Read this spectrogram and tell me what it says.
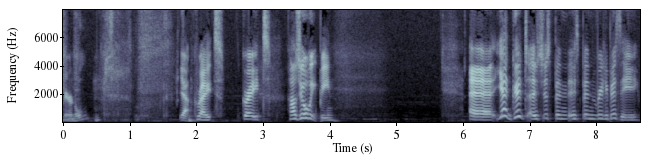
Vernon. Great. Great. How's your week been? Uh, yeah, good. It's just been it's been really busy,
